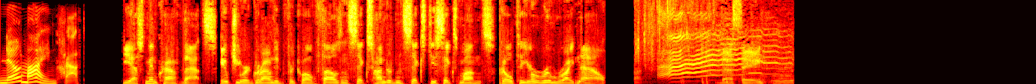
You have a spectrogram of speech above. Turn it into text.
No Minecraft. Yes, Minecraft, that's it. You are grounded for 12,666 months. Go to your room right now. That's a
